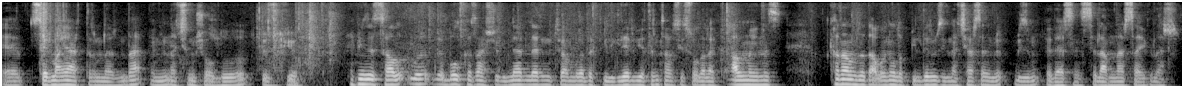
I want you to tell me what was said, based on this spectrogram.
e, sermaye arttırımlarında önünün açılmış olduğu gözüküyor. Hepinize sağlıklı ve bol kazançlı günler dilerim. Lütfen buradaki bilgileri bir yatırım tavsiyesi olarak almayınız. Kanalımıza da abone olup bildirim zilini açarsanız bizim edersiniz. Selamlar, saygılar.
